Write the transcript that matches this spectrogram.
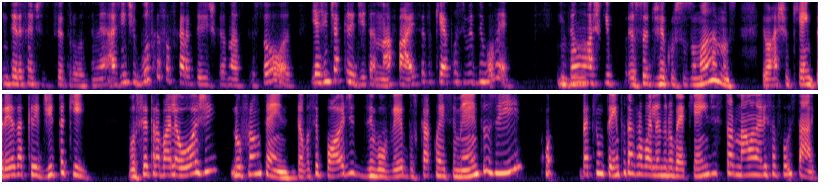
interessante isso que você trouxe, né? A gente busca essas características nas pessoas e a gente acredita na Pfizer que é possível desenvolver. Então, uhum. eu acho que eu sou de recursos humanos, eu acho que a empresa acredita que você trabalha hoje no front-end. Então, você pode desenvolver, buscar conhecimentos e daqui a um tempo está trabalhando no back-end e se tornar um analista full stack.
